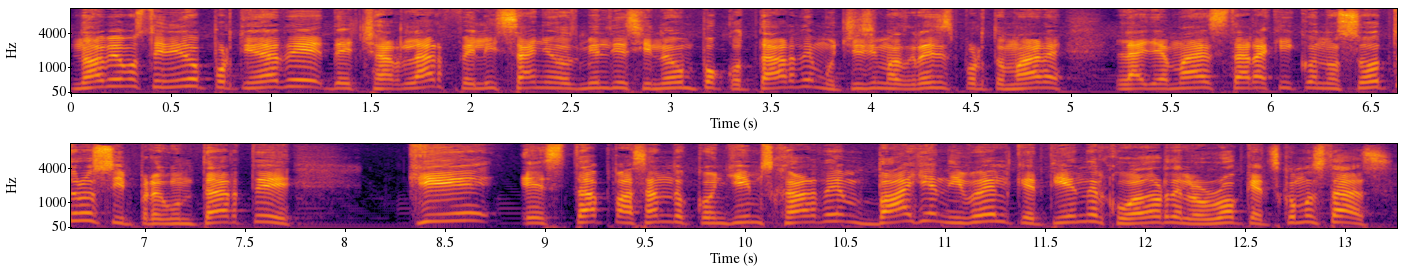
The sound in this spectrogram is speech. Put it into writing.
no habíamos tenido oportunidad de, de charlar. Feliz año 2019, un poco tarde. Muchísimas gracias por tomar la llamada, estar aquí con nosotros y preguntarte qué está pasando con James Harden. Vaya nivel que tiene el jugador de los Rockets. ¿Cómo estás?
